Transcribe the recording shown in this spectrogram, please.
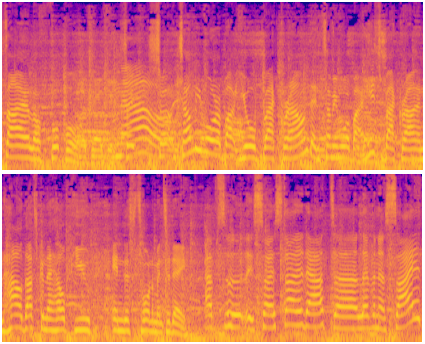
style of football. No. So, so tell me more about your background and tell me more about his background and how that's going to help you in this tournament today. Absolutely. So I started out uh, 11 aside.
